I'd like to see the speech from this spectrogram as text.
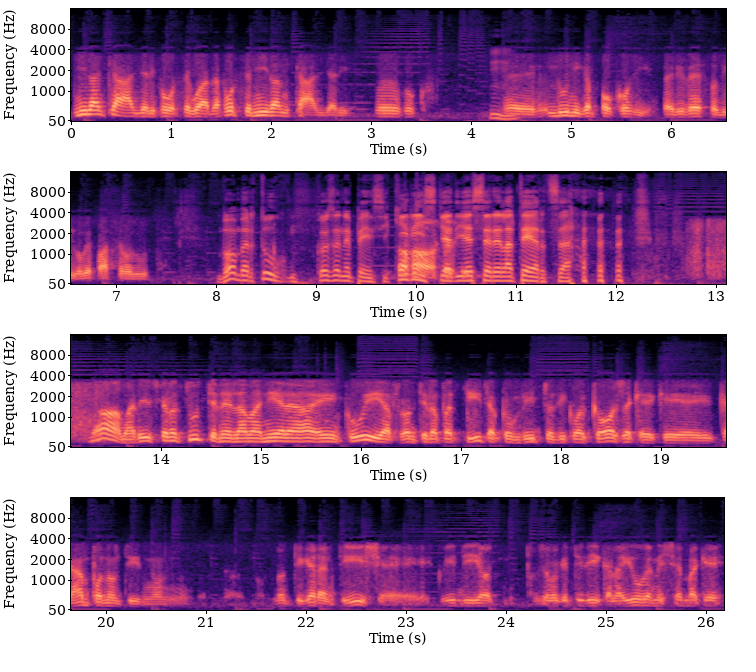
Milan-Cagliari forse, guarda, forse Milan-Cagliari, eh, Mm. eh, l'unica un po' così, per il resto dico che passano tutte. Bomber, tu cosa ne pensi? Chi No, rischia perché- di essere la terza? No, ma rischiano tutte nella maniera in cui affronti la partita convinto di qualcosa che, che il campo non ti, non, non ti garantisce. Quindi io cosa vuoi che ti dica, la Juve mi sembra che,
